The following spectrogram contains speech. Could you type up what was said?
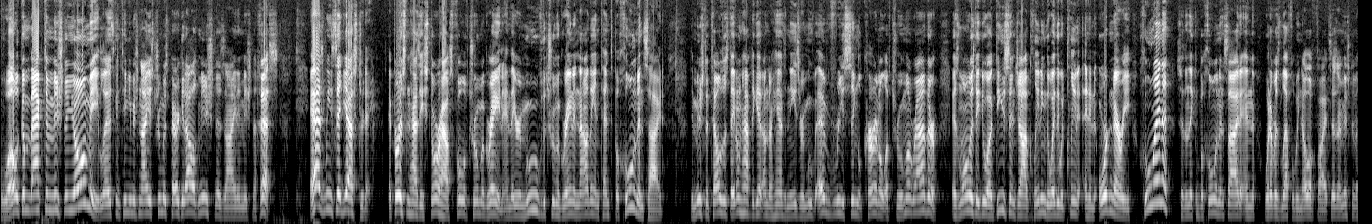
Welcome back to Mishnah Yomi. Let's continue Mishnah's Trumas Parakid Aleph, Mishnah Zayin, and Mishnah Ches. As we said yesterday, a person has a storehouse full of Truma grain, and they remove the Truma grain, and now they intend to put chulin inside. The Mishnah tells us they don't have to get on their hands and knees and remove every single kernel of truma. Rather, as long as they do a decent job cleaning the way they would clean in an ordinary chulin, so then they can put chulin inside, and whatever's left will be nullified. It says our Mishnah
